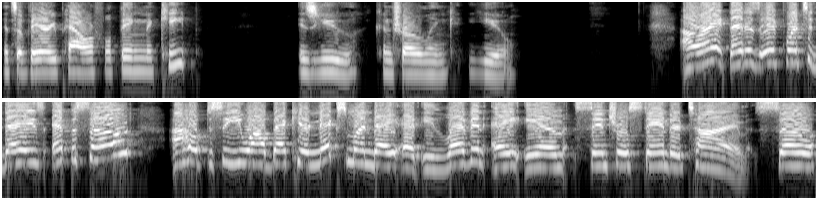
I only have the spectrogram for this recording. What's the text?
It's a very powerful thing to keep is you controlling you. All right, that is it for today's episode. I hope to see you all back here next Monday at 11 a.m. Central Standard Time. So,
